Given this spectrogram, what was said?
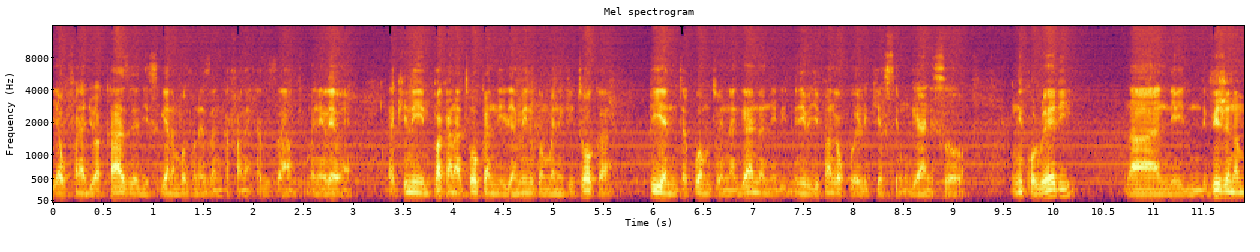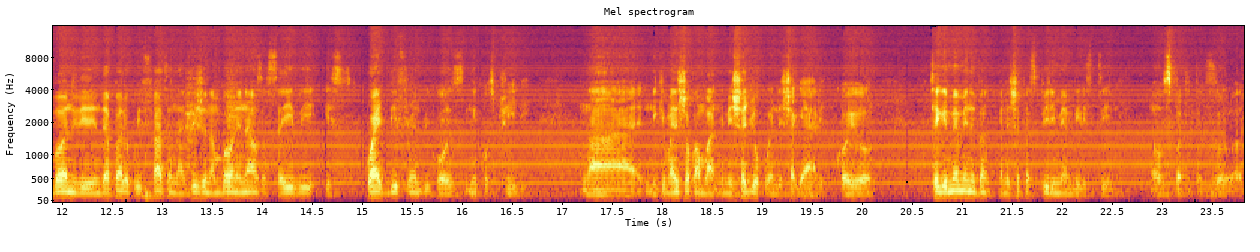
ya ufanyaji wa kazi ya jinsi gani ambavyo naweza nikafanya kazi zangu, umeelewa? Lakini mpaka natoka niliamini kwamba nikitoka pia nitakuwa mtu aina gani na nimejipanga kuelekea sehemu gani, so niko ready na ni vision ambayo nilienda pale kuifuata na vision ambayo ninayo sasa hivi is quite different because niko speedy na nikimaanisha kwamba nimeshajua kuendesha gari. Kwa hiyo tegemea mimi naweza kuendesha kwa speed 260 na usipate tatizo lolote.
